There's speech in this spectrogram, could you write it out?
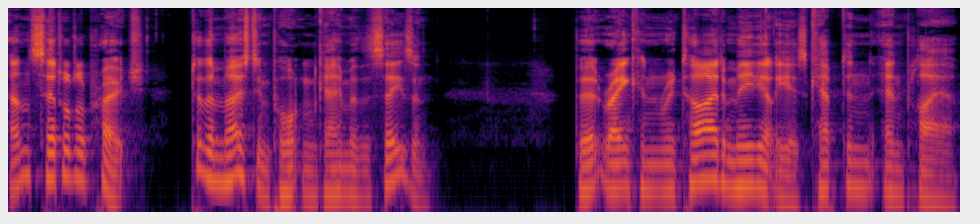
unsettled approach to the most important game of the season. Bert Rankin retired immediately as captain and player.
